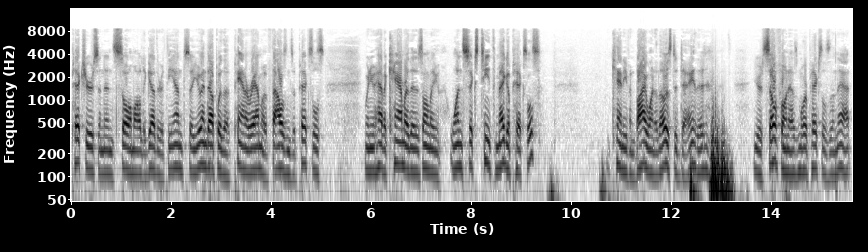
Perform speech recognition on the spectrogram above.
pictures and then sew them all together at the end. So you end up with a panorama of thousands of pixels. When you have a camera that is only 1 16th megapixels, you can't even buy one of those today. Your cell phone has more pixels than that.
